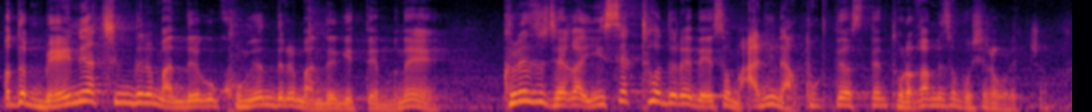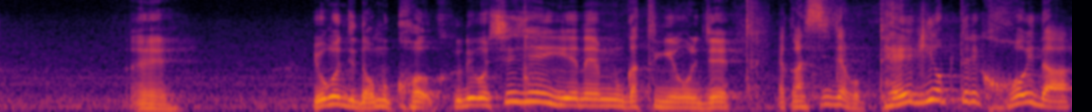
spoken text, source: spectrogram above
어떤 매니아층들을 만들고 공연들을 만들기 때문에 그래서 제가 이 섹터들에 대해서 많이 낙폭되었을 땐 돌아가면서 보시라고 그랬죠. 예. 요건 이제 너무 거, 그리고 CJ ENM 같은 경우는 이제 약간 CJ고 대기업들이 거의 다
